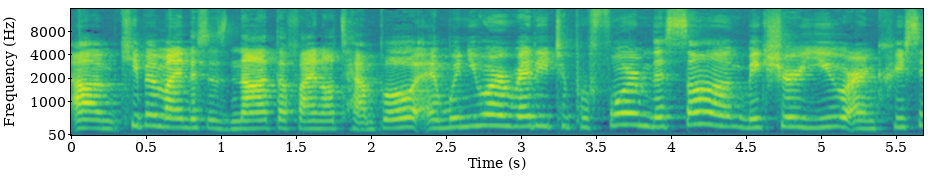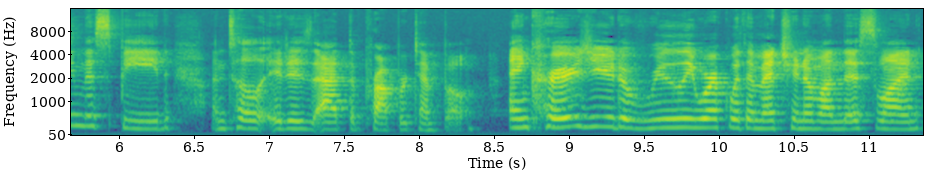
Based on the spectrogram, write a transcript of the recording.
Um, keep in mind this is not the final tempo and when you are ready to perform this song, make sure you are increasing the speed until it is at the proper tempo. I encourage you to really work with a metronome on this one.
